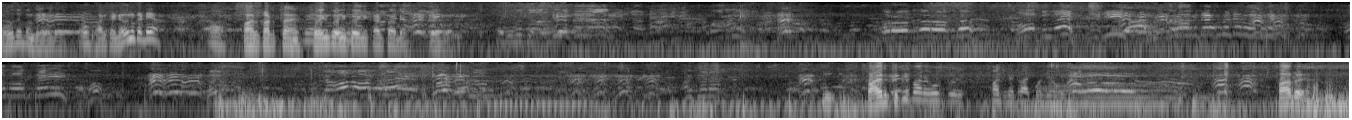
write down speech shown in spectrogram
ਉਹਦੇ ਬੰਦੇ ਉਹ ਫੜ ਕੱਢਿਆ ਉਹਨੂੰ ਕੱਢਿਆ? ਫਾਇਰ ਕੱਢਤਾ ਹੈ। ਕੋਈ ਨੀ ਕੋਈ ਨੀ ਕੋਈ ਨੀ ਕੱਢ ਤੁਹਾਡੇ ਕੋਈ ਗੱਲ ਨੀ। ਫਾਇਰ ਕਿੱਥੇ ਪਰ ਉਹ ਭੱਜ ਕੇ ਟਰੱਕ ਕੋਲ ਫਾਇਰ ਹੋਇਆ।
